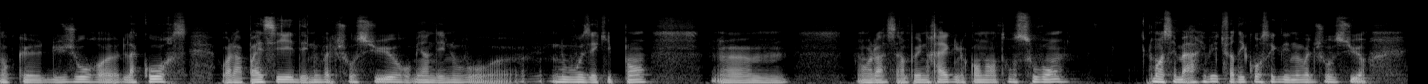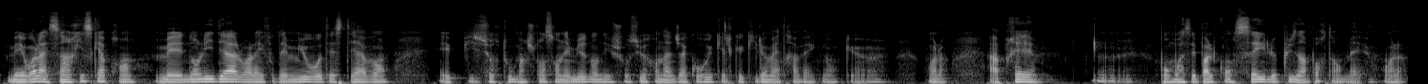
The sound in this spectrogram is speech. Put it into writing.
euh, du jour euh, de la course, voilà, pas essayer des nouvelles chaussures ou bien des nouveaux, équipements. voilà, c'est un peu une règle qu'on entend souvent. Moi, c'est m'est arrivé de faire des courses avec des nouvelles chaussures, mais voilà, c'est un risque à prendre. Mais dans l'idéal, voilà, il faudrait mieux vous tester avant. Et puis surtout, ben, je pense qu'on est mieux dans des chaussures qu'on a déjà couru quelques kilomètres avec. Donc voilà. Après, pour moi, c'est pas le conseil le plus important, mais voilà.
